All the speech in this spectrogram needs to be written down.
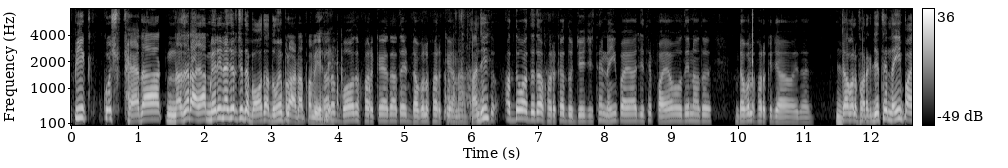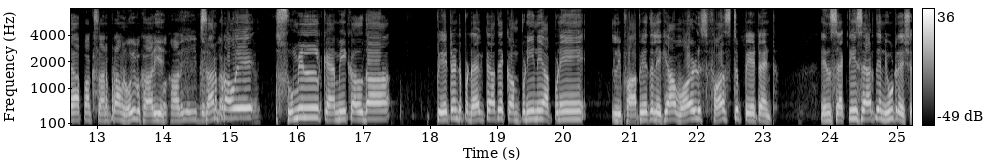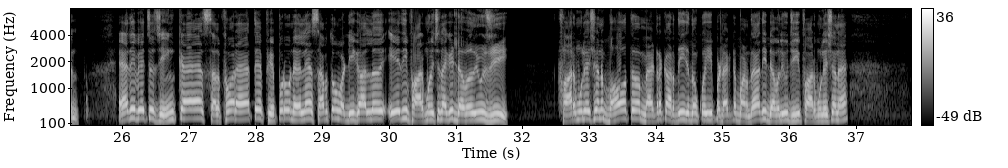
ਵੀ ਕੁਝ ਫਾਇਦਾ ਨਜ਼ਰ ਆਇਆ। ਮੇਰੀ ਨਜ਼ਰ 'ਚ ਤੇ ਬਹੁਤ ਆ ਦੋਵੇਂ ਪਲਾਟ ਆਪਾਂ ਵੇਖ ਸਰ ਲਏ ਬਹੁਤ ਫ਼ਰਕ ਹੈ ਇਹਦਾ ਤੇ ਡਬਲ ਫ਼ਰਕ ਹੈ ਨਾ। ਹਾਂਜੀ। ਅੱਧ- ਅੱਧੋ ਅੱਧ ਦਾ ਫ਼ਰਕ ਹੈ ਦੂਜੇ ਜਿੱਥੇ ਨਹੀਂ ਪਾਇਆ ਜਿੱਥੇ ਪਾਇਆ ਉਹਦੇ ਨਾਲ ਤਾਂ ਡਬਲ ਫ਼ਰਕ ਜਾ ਇਹਦਾ। ਡਬਲ ਫ਼ਰਕ ਜਿੱਥੇ ਨਹੀਂ ਪਾਇਆ ਆਪਾਂ ਕਿਸਾਨ ਭਰਾਵਾਂ ਨੂੰ ਉਹ ਵੀ ਵਿਖਾ ਲਈਏ। ਵਿਖਾ ਲਈਏ ਜੀ, ਬਿਲਕੁਲ ਕਿਸਾਨ ਭਰਾਓ ਇਹ ਸੁਮਿਲ ਕੈਮੀਕਲ ਦਾ ਪੇਟੈਂਟ ਪ੍ਰੋਡਕਟ ਆ ਤੇ ਕੰਪਨੀ ਨੇ ਆਪਣੇ ਲਿਫਾਫੇ ਤੇ ਲਿਖਿਆ ਵਰਲਡਸ ਫਰਸਟ ਪੇਟੈਂਟ ਇਨਸੈਕਟੀਸਾਈਡ ਤੇ ਨਿਊਟ੍ਰੀਸ਼ਨ। ਇਹਦੇ ਵਿੱਚ ਜ਼ਿੰਕ ਹੈ ਸਲਫਰ ਹੈ ਤੇ ਫਿਪਰੋਨਿਲ ਹੈ। ਸਭ ਤੋਂ ਵੱਡੀ ਗੱਲ ਇਹਦੀ ਫਾਰਮੂਲੇਸ਼ਨ ਹੈਗੀ WG ਫਾਰਮੂਲੇਸ਼ਨ ਬਹੁਤ ਮੈਟਰ ਕਰਦੀ ਜਦੋਂ ਕੋਈ ਪ੍ਰੋਡਕਟ ਬਣਦਾ ਇਹਦੀ WG ਫਾਰਮੂਲੇਸ਼ਨ ਹੈ।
